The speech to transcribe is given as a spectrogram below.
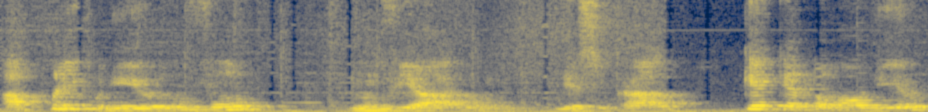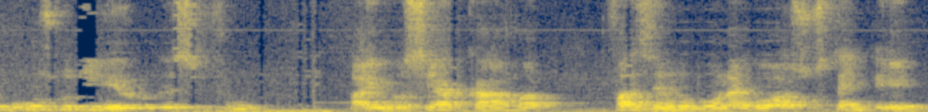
aplica o dinheiro no fundo, num fiado, nesse caso, quem quer tomar o dinheiro, busca o dinheiro desse fundo. Aí você acaba fazendo um bom negócio, tem que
